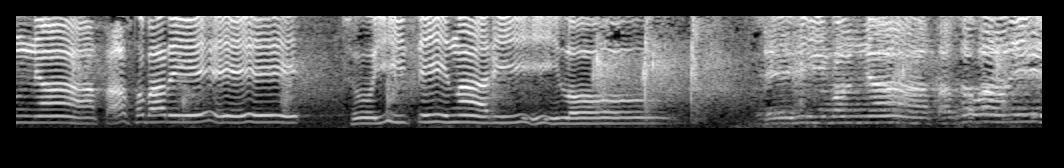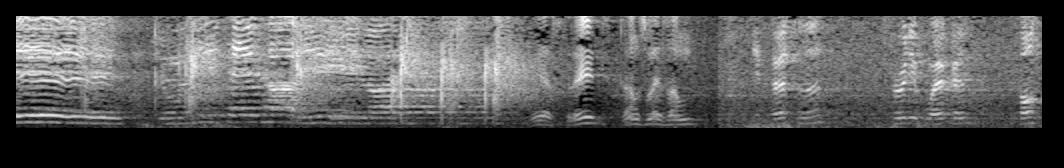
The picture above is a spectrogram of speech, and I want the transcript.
সেই বন্যা তা সবারে ছুইতে নারিল সেই বন্যা তা সবারে Yes, read translation. Impersonalists, fruitive workers, false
